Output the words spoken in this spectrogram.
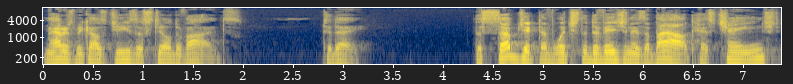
matters because Jesus still divides today. The subject of which the division is about has changed,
